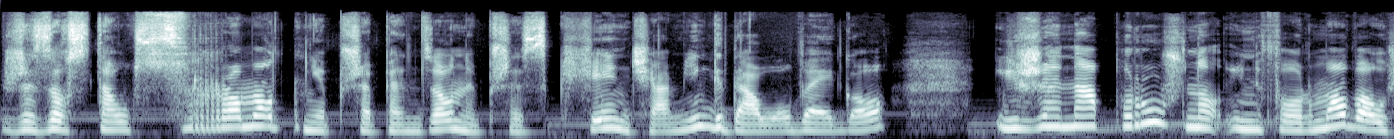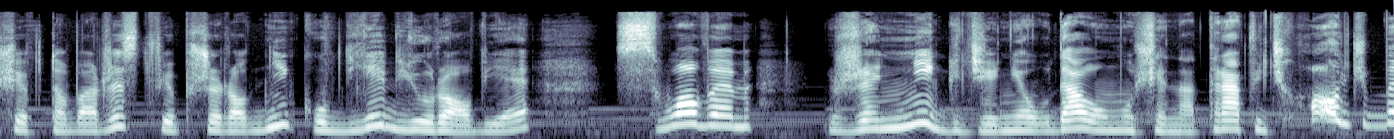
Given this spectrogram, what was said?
że został sromotnie przepędzony przez księcia migdałowego i że na próżno informował się w towarzystwie przyrodników Wiewiórowie, słowem, że nigdzie nie udało mu się natrafić choćby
